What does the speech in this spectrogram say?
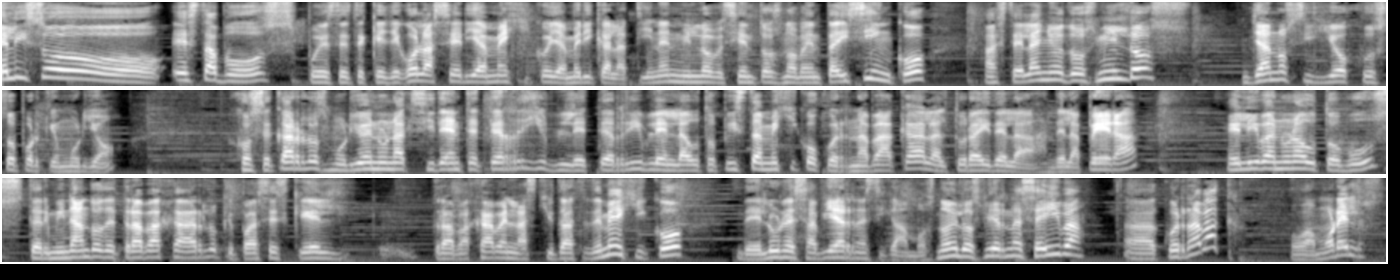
Él hizo esta voz, pues desde que llegó la serie a México y América Latina en 1995 hasta el año 2002. Ya no siguió justo porque murió. José Carlos murió en un accidente terrible, terrible en la autopista México-Cuernavaca, a la altura ahí de la, de la Pera. Él iba en un autobús terminando de trabajar, lo que pasa es que él trabajaba en la Ciudad de México de lunes a viernes, digamos, ¿no? Y los viernes se iba a Cuernavaca o a Morelos.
